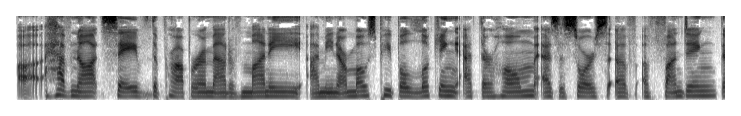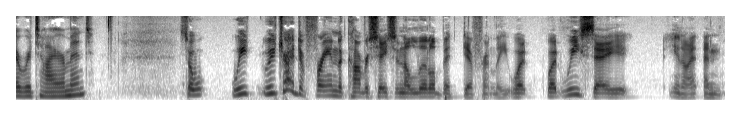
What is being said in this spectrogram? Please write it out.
Uh, have not saved the proper amount of money? I mean, are most people looking at their home as a source of, of funding their retirement? So we we've tried to frame the conversation a little bit differently. What what we say, you know, and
